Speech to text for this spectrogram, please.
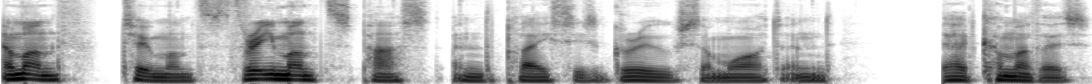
A month, two months, three months passed, and the places grew somewhat, and there had come others.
